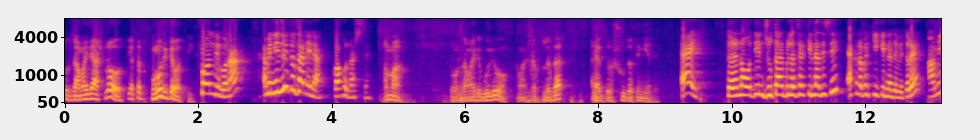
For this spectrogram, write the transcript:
তোর জামাই যে আসলো তুই একটা ফোনও দিতে পারতি। ফোন দিব না? আমি নিজেই তো জানি না কখন আসছে। আম্মা তোমার জামাইরে বলিও আমার একটা ব্লেজার আর এক জোড়া সুজাতে নিয়ে দে এই তোরা না ওদিন জুতার ব্লেজার কিনা দিছি এখন আবার কি কিনা দেবে তোরে? আমি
